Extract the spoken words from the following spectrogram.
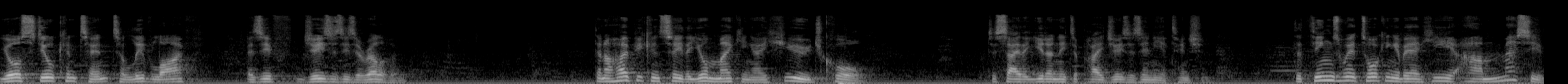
you're still content to live life as if Jesus is irrelevant, then I hope you can see that you're making a huge call to say that you don't need to pay Jesus any attention. The things we're talking about here are massive.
